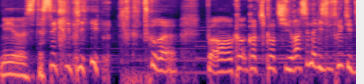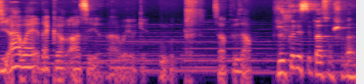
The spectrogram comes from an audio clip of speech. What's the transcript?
Mais euh, c'est assez creepy. pour, euh, pour- en- quand, quand, tu, quand tu rationalises le truc, tu te dis Ah ouais, d'accord. Ah, c'est. Ah ouais, ok. C'est un peu bizarre. Je connaissais pas son cheval.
